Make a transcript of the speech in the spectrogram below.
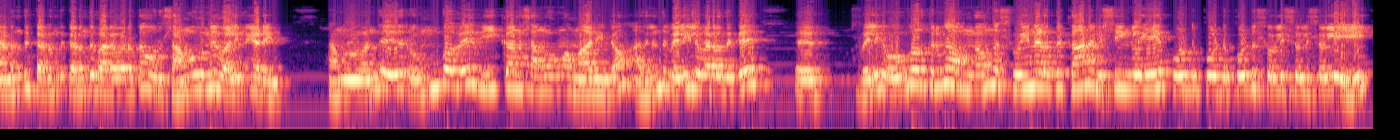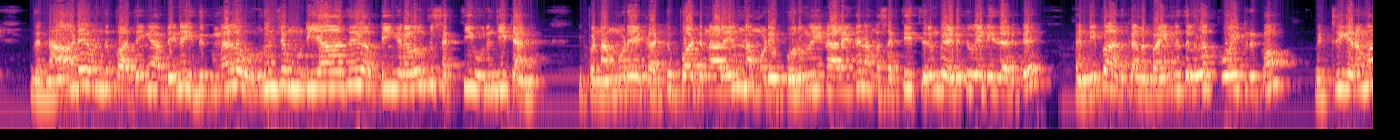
நடந்து கடந்து கடந்து வர வரதான் ஒரு சமூகமே வலிமை அடையும். நம்ம வந்து ரொம்பவே வீக்கான சமூகமா மாறிட்டோம். அதுல இருந்து வெளியில வர்றதுக்கு வெளியே ஒவ்வொருத்தருமே அவங்கவுங்க சுயநலத்துக்கான விஷயங்களையே போட்டு போட்டு போட்டு சொல்லி சொல்லி சொல்லி இந்த நாடே வந்து பாத்தீங்க அப்படின்னா இதுக்கு மேல உறிஞ்ச முடியாது அப்படிங்கிற அளவுக்கு சக்தியை உறிஞ்சிட்டாங்க. இப்ப நம்முடைய கட்டுப்பாட்டுனாலையும் நம்முடைய பொறுமையினாலையும் தான் நம்ம சக்தியை திரும்ப எடுக்க வேண்டியதா இருக்கு. கண்டிப்பா அதுக்கான பயணத்துல தான் போயிட்டு இருக்கோம் வெற்றிகரமா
